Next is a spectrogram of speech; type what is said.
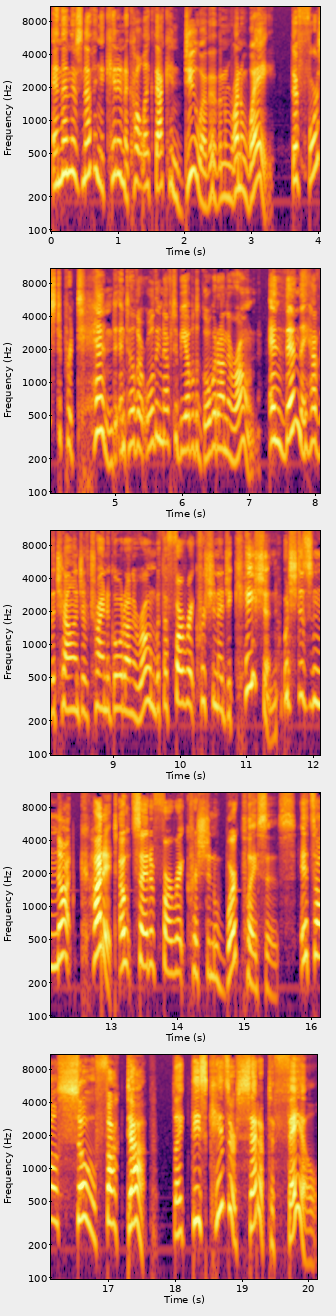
And then there's nothing a kid in a cult like that can do other than run away. They're forced to pretend until they're old enough to be able to go it on their own. And then they have the challenge of trying to go it on their own with a far right Christian education, which does not cut it outside of far right Christian workplaces. It's all so fucked up. Like, these kids are set up to fail.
